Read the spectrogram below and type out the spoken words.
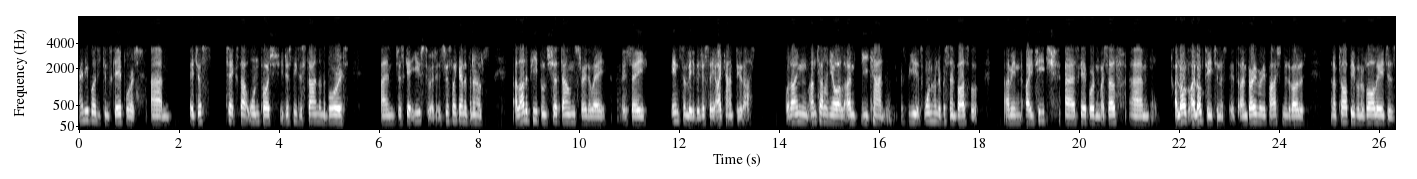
Anybody can skateboard. Um, it just takes that one push. You just need to stand on the board and just get used to it. It's just like anything else. A lot of people shut down straight away. They say, instantly they just say, I can't do that. But I'm I'm telling you all, I'm, you can. It's, it's 100% possible. I mean, I teach uh, skateboarding myself. Um, I love I love teaching it. It's, I'm very very passionate about it, and I've taught people of all ages,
